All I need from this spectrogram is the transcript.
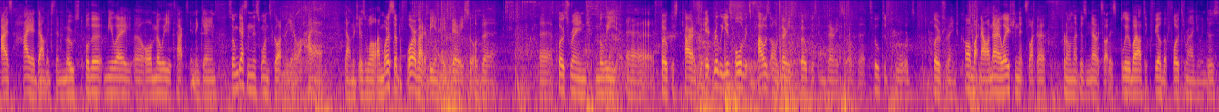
has higher damage than most other melee uh, or melee attacks in the game. So I'm guessing this one's got you know a higher damage as well. And what I said before about it being a very sort of uh, uh, close range melee uh, focused character, it really is. All of its powers are very focused and very sort of uh, tilted towards close range combat. Now Annihilation, it's like a for anyone that doesn't know, it's like this blue biotic field that floats around you and does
